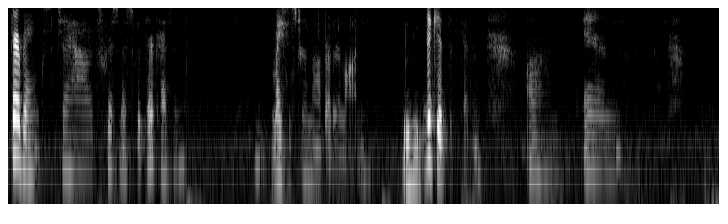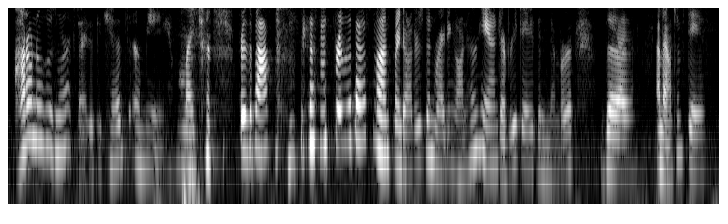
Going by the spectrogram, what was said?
Fairbanks to have Christmas with their cousins. My sister-in-law, brother-in-law, and Mhm. the kids as cousins. Um, and I don't know who's more excited, the kids or me. My for the past for the past month, my daughter's been writing on her hand every day the number, the amount of days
